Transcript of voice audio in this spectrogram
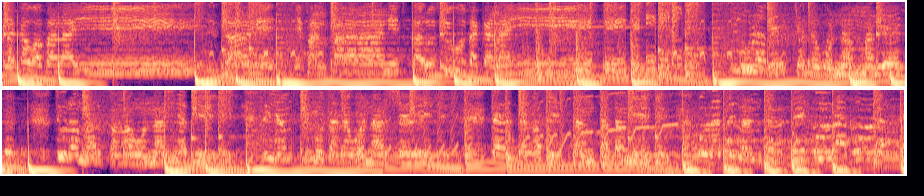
zakaavana are efanfanaranitokarosiuzakana bulavecanaonamandee turamarfahaonannyati zinyamsimozanavonarsei tartafapistantatami ulatilanzakzekurakora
